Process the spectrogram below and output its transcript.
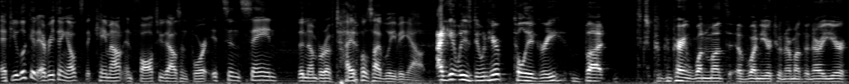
if you look at everything else that came out in fall 2004, it's insane the number of titles I'm leaving out. I get what he's doing here. Totally agree. But comparing one month of one year to another month of another year,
